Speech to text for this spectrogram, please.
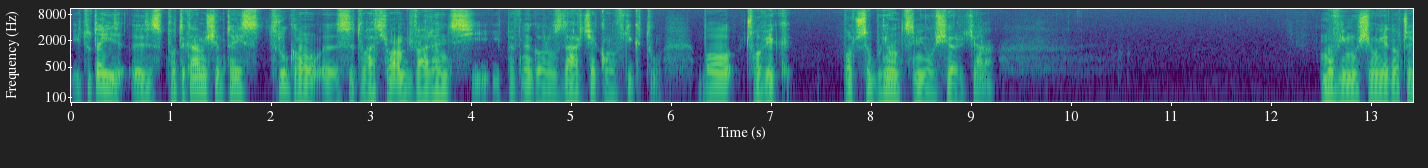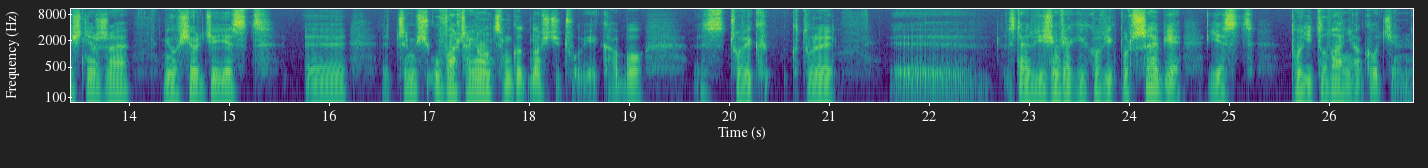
I tutaj y, spotykamy się tutaj z drugą y, sytuacją ambiwalencji i pewnego rozdarcia konfliktu, bo człowiek potrzebujący miłosierdzia mówi mu się jednocześnie, że miłosierdzie jest y, czymś uważającym godności człowieka, bo człowiek, który znajduje się w jakiejkolwiek potrzebie, jest politowania godzien,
